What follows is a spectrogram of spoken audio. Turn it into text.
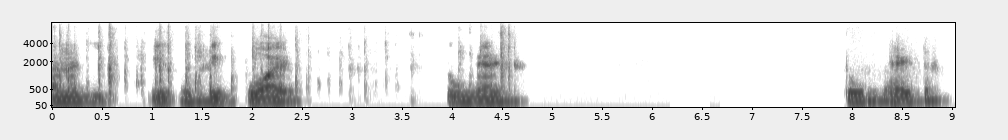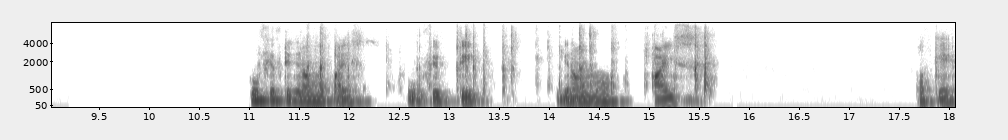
energy is required to melt to melt 250 gram of ice. 250 gram of ice. Okay.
